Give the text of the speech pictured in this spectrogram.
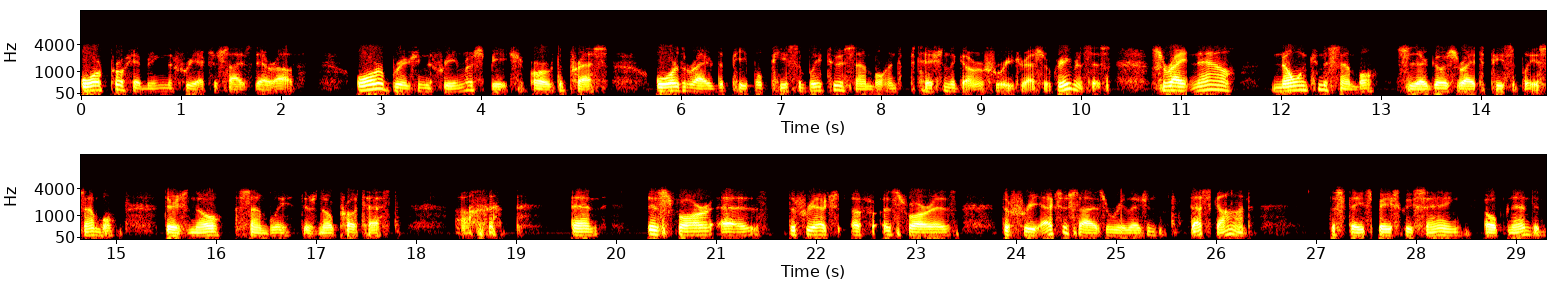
or prohibiting the free exercise thereof, or abridging the freedom of speech or of the press, or the right of the people peaceably to assemble and to petition the government for redress of grievances. So right now, no one can assemble, so there goes the right to peaceably assemble. There's no assembly, there's no protest. Uh, and as far as the free ex- uh, as far as the free exercise of religion, that's gone. The state's basically saying open-ended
